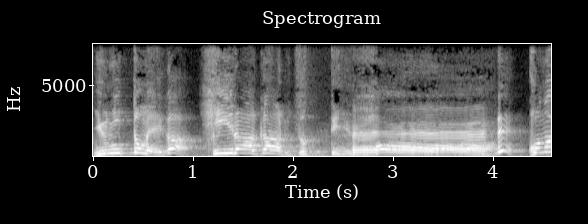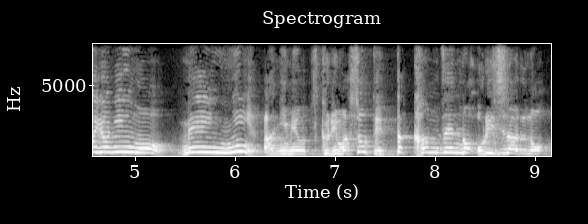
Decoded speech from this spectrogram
ユニット名がヒーラーガールズっていう。へでこの4人をメインにアニメを作りましょうって言った完全のオリジナルの。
